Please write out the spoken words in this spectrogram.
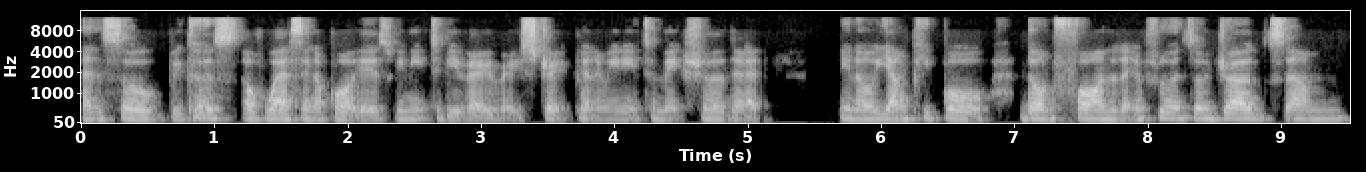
And so because of where Singapore is, we need to be very, very strict and we need to make sure that, you know, young people don't fall under the influence of drugs, um,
